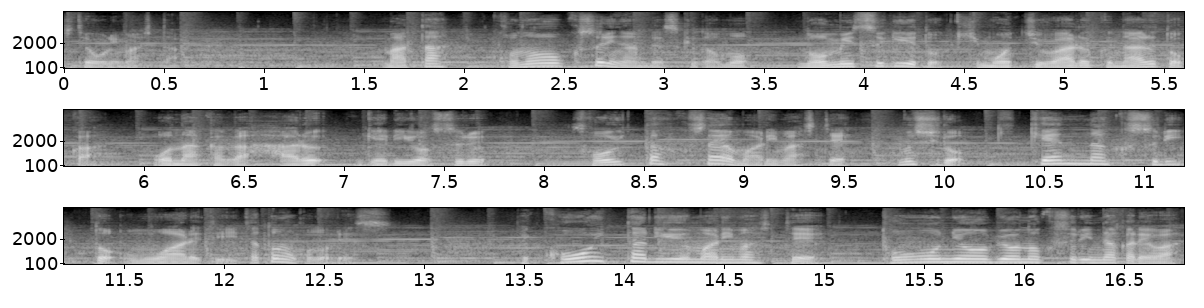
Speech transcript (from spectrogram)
しておりました。またこのお薬なんですけども飲みすぎると気持ち悪くなるとかお腹が張る下痢をするそういった副作用もありましてむしろ危険な薬と思われていたとのことです。でこういった理由もありまして糖尿病の薬の中では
